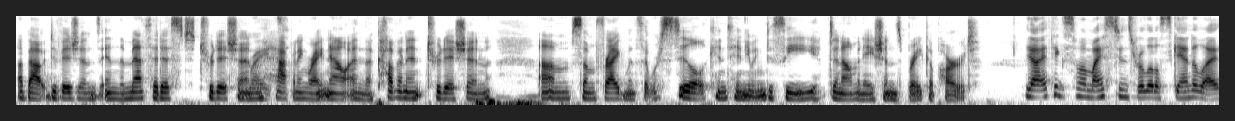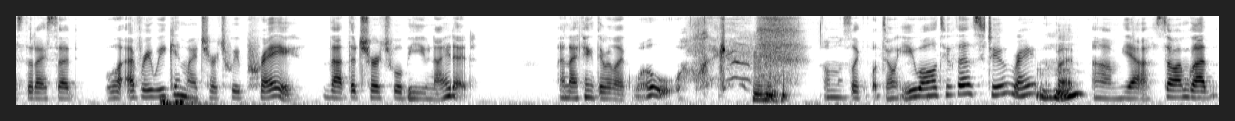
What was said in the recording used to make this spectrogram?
about divisions in the Methodist tradition Right. happening right now and the covenant tradition, um, some fragments that we're still continuing to see denominations break apart. Yeah, I think some of my students were a little scandalized that I said, well, every week in my church, we pray that the church will be united. And I think they were like, whoa. like, almost like, well, don't you all do this too? Right. But um, yeah, so I'm glad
